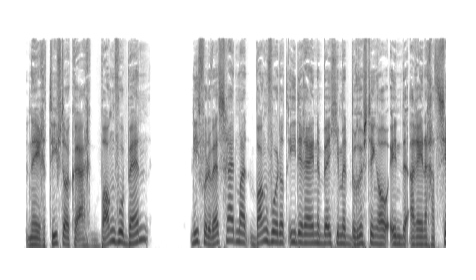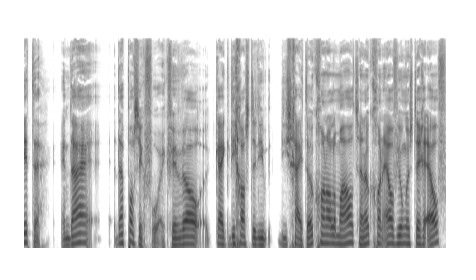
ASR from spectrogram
negatief dat ik er eigenlijk bang voor ben. Niet voor de wedstrijd, maar bang voor dat iedereen een beetje met berusting al in de arena gaat zitten. En daar, daar pas ik voor. Ik vind wel, kijk, die gasten die, die scheiden ook gewoon allemaal. Het zijn ook gewoon elf jongens tegen elf.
